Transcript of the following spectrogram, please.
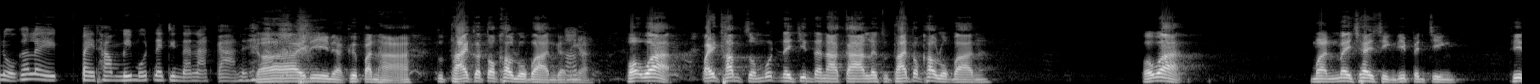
หนูก็เลยไปทำวิมุตในจินตนาการใช่นี่เนี่ย คือปัญหาสุดท้ายก็ต้องเข้าโรงพยาบาลกันไงเพราะว่าไปทำสมมุติในจินตนาการเลยสุดท้ายต้องเข้าโรงพยาบาลนะเพราะว่า มันไม่ใช่สิ่งที่เป็นจริง ที่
